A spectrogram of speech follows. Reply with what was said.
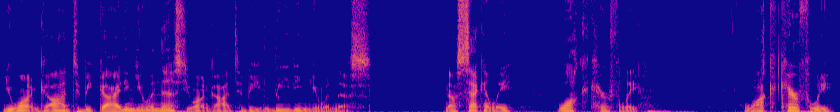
You want God to be guiding you in this, you want God to be leading you in this. Now, secondly, walk carefully walk carefully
